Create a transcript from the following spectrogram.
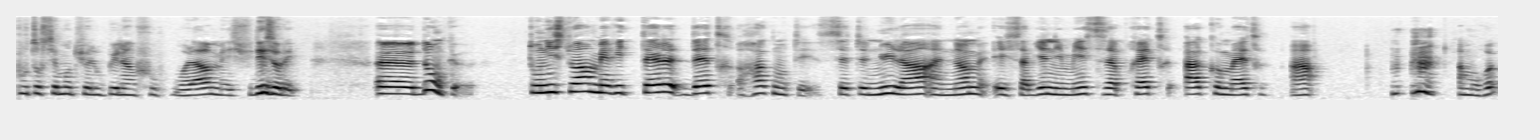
potentiellement tu as loupé l'info, voilà, mais je suis désolée. Euh, donc, ton histoire mérite-t-elle d'être racontée? Cette nuit-là, un homme et sa bien-aimée s'apprêtent à commettre un amoureux.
